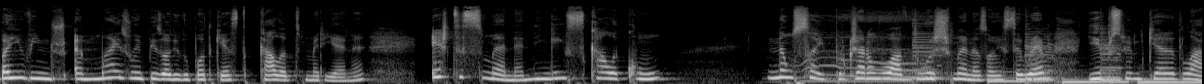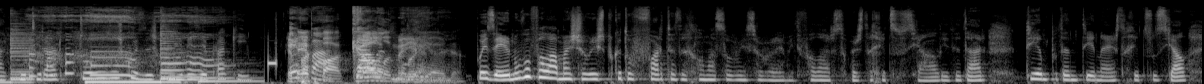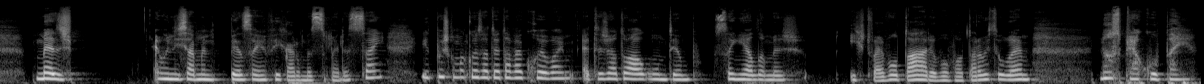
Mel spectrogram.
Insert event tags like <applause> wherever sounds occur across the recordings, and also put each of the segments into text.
bem-vindos a mais um episódio do podcast Cala-te Mariana. Esta semana ninguém se cala com. Não sei, porque já não vou há duas semanas ao Instagram e apercebi-me que era de lá que ia tirar todas as coisas que me ia dizer para aqui. Epá, cala-te, Mariana. Pois é, eu não vou falar mais sobre isto porque eu estou farta de reclamar sobre o Instagram e de falar sobre esta rede social e de dar tempo de antena a esta rede social, mas eu inicialmente pensei em ficar uma semana sem e depois como a coisa até estava a correr bem, até já estou há algum tempo sem ela, mas isto vai voltar, eu vou voltar ao Instagram, não se preocupem,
